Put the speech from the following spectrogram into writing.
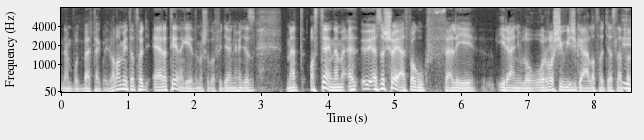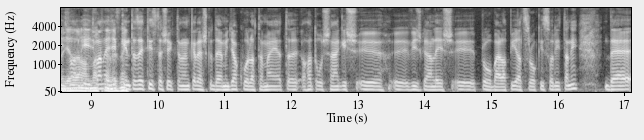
nem volt beteg vagy valami, tehát hogy erre tényleg érdemes odafigyelni, hogy ez, mert az tényleg nem, ez, ez a saját maguk felé irányuló orvosi vizsgálat, hogy ezt lehet Így van, így van. nevezni. Egyébként ez egy tisztességtelen kereskedelmi gyakorlat, amelyet a hatóság is ö, ö, vizsgál és ö, próbál a piacról kiszorítani, de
